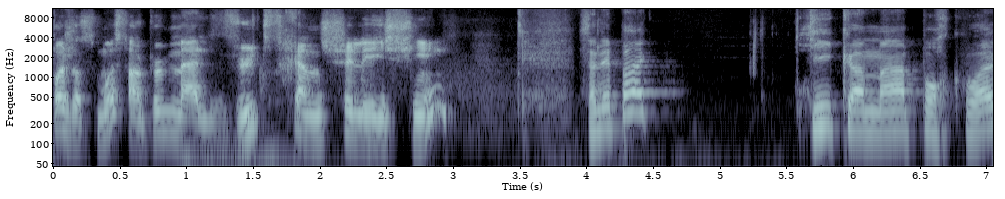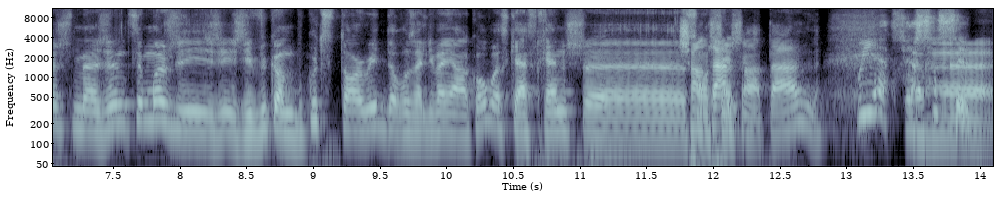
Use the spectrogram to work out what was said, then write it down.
pas juste moi, c'est un peu mal vu de frencher les chiens. Ça dépend qui, comment, pourquoi, j'imagine. Tu sais, moi, j'ai vu comme beaucoup de stories de Rosalie Vaillancourt parce qu'elle French euh, son Chantal. chien Chantal. Oui, elle fait ça, c'est Euh,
